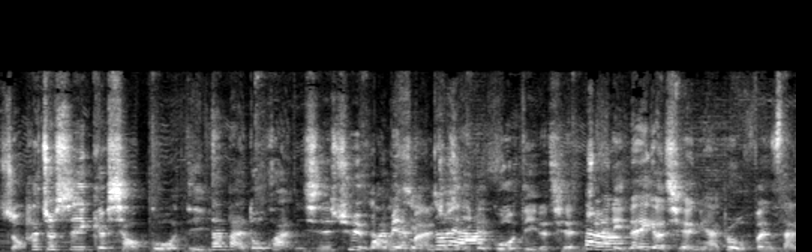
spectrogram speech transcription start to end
重，它就是一个小锅底，三百多块，你其实去外面买就是一个锅底的钱，所以你那个钱你还不如分三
